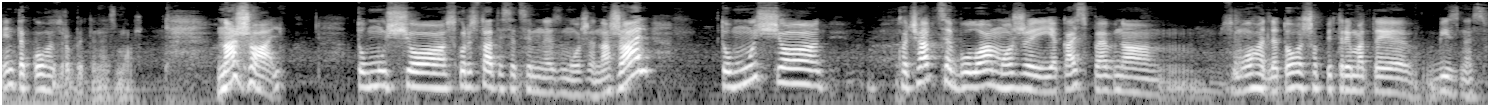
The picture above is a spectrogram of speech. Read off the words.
Він такого зробити не зможе. На жаль, тому що скористатися цим не зможе. На жаль, тому що, хоча б це була, може, якась певна змога для того, щоб підтримати бізнес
